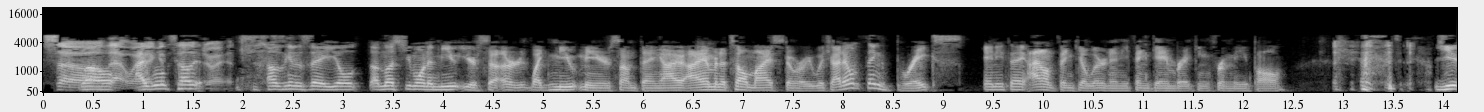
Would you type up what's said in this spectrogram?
so well, that way I I, will tell you- enjoy it. I was gonna say you'll unless you want to mute yourself or like mute me or something. I I am gonna tell my story, which I don't think breaks anything. I don't think you'll learn anything game breaking from me, Paul. you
